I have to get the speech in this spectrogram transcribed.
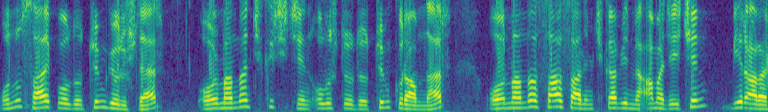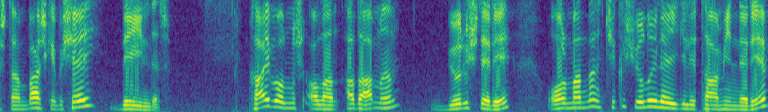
onun sahip olduğu tüm görüşler, ormandan çıkış için oluşturduğu tüm kuramlar, ormandan sağ salim çıkabilme amacı için bir araçtan başka bir şey değildir. Kaybolmuş olan adamın görüşleri, ormandan çıkış yoluyla ilgili tahminleri,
